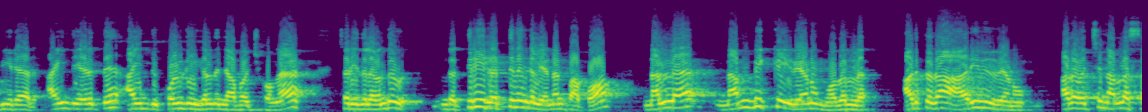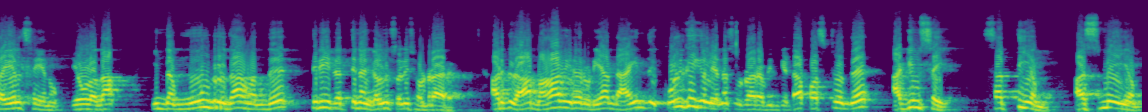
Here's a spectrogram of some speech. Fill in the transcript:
வீரர். ஐந்து எழுத்து ஐந்து கொள்கைகள்னு ஞாபகம் வச்சுக்கோங்க. சரி இதுல வந்து இந்த த்ரீ ரத்தினங்கள் என்னன்னு பார்ப்போம். நல்ல நம்பிக்கை வேணும் முதல்ல. அடுத்ததா அறிவு வேணும். அதை வச்சு நல்ல செயல் செய்யணும். இவ்வளவுதான். இந்த மூன்று தான் வந்து திரி ரத்தினங்கள்னு சொல்லி சொல்றாரு. அடுத்ததா மகாவீரருடைய அந்த ஐந்து கொள்கைகள் என்ன சொல்றாரு அப்படின்னு கேட்டா ஃபர்ஸ்ட் வந்து அகிம்சை சத்தியம் அஸ்மேயம்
